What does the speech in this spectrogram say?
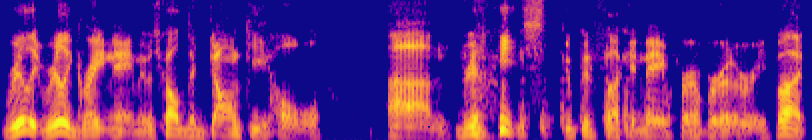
really, really great name. It was called the Donkey Hole. Um, really stupid fucking name for a brewery, but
